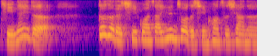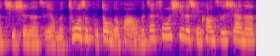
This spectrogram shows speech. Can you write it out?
体内的各个的器官在运作的情况之下呢，其实呢，只要我们坐着不动的话，我们在呼吸的情况之下呢，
